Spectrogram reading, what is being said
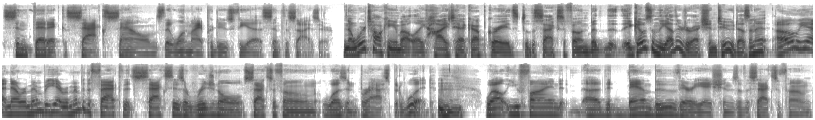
synthetic sax sounds that one might produce via a synthesizer. Now, we're talking about like high tech upgrades to the saxophone, but th- it goes in the other direction too, doesn't it? Oh, yeah. Now, remember, yeah, remember the fact that Sax's original saxophone wasn't brass but wood. Mm-hmm. Well, you find uh, that bamboo variations of the saxophone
